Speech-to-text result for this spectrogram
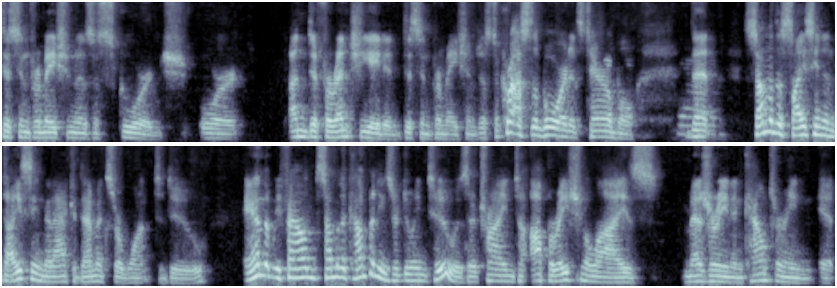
disinformation is a scourge or undifferentiated disinformation just across the board it's terrible yeah. that some of the slicing and dicing that academics are wont to do and that we found some of the companies are doing too is they're trying to operationalize measuring and countering it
